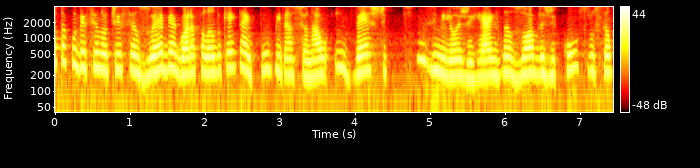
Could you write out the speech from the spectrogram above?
Volta com DC Notícias Web, agora falando que a Itaipu Nacional investe 15 milhões de reais nas obras de construção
